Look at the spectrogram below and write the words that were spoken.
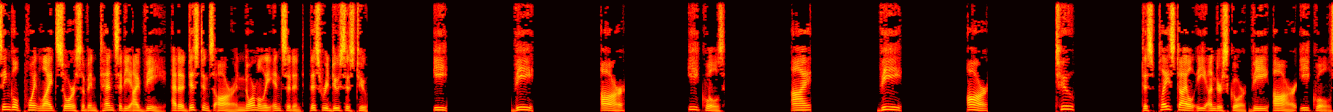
single point light source of intensity IV, at a distance r and normally incident, this reduces to E V R equals I V R two Display style e underscore v r equals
